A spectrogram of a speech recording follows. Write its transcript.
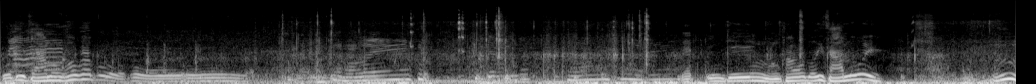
ตัวที่สามของเขาครับโอ้โหมาเลยเด็ดจริงๆของเขาตัวที่สามเลยอืม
